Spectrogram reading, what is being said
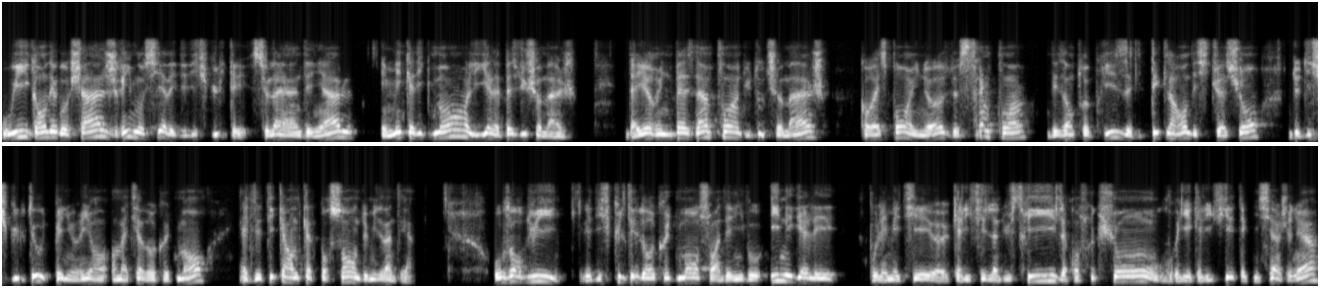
Oui, grand débauchage rime aussi avec des difficultés. Cela est indéniable et mécaniquement lié à la baisse du chômage. D'ailleurs, une baisse d'un point du taux de chômage correspond à une hausse de 5 points des entreprises déclarant des situations de difficulté ou de pénurie en, en matière de recrutement. Elles étaient 44% en 2021. Aujourd'hui, les difficultés de recrutement sont à des niveaux inégalés pour les métiers euh, qualifiés de l'industrie, de la construction, ouvriers qualifiés, techniciens, ingénieurs,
